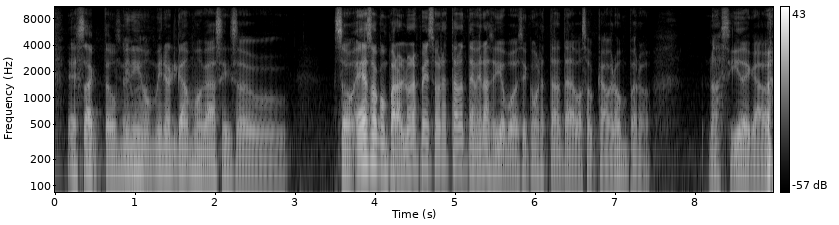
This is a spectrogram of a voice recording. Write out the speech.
Exacto, un Sí, mini, mano. un mini orgasmo casi, so... So, eso, compararlo a una experiencia de un restaurante, mira, sí, yo puedo decir que un restaurante le pasó cabrón, pero no así de cabrón,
